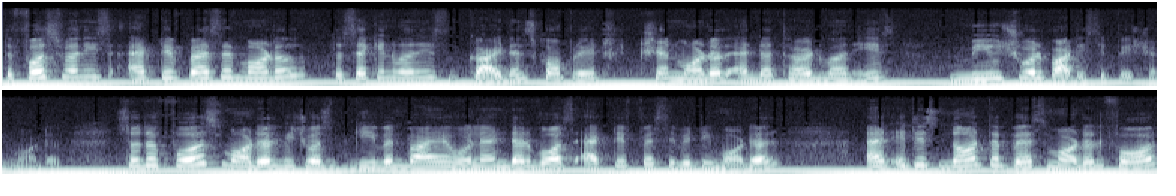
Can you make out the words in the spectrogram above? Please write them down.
The first one is active passive model the second one is guidance cooperation model and the third one is mutual participation model. So the first model which was given by Hollander was active passivity model and it is not the best model for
